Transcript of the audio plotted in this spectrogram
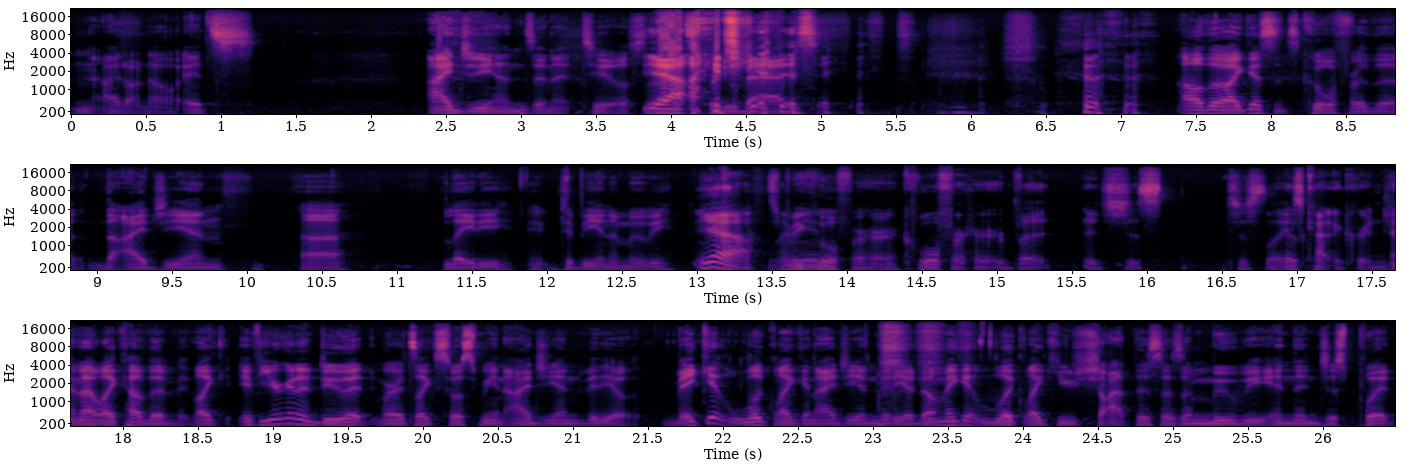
No, I don't know. It's IGN's in it too, so yeah, that's pretty IGN bad. Although I guess it's cool for the the IGN uh, lady to be in a movie. yeah, It's I pretty mean, cool for her. cool for her, but it's just It's just like it's kind of cringy. And I like how the like if you're gonna do it where it's like supposed to be an IGN video, make it look like an IGN video. Don't make it look like you shot this as a movie and then just put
